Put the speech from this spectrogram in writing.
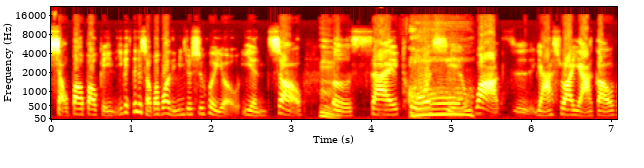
小包包给你，一个那个小包包里面就是会有眼罩、嗯。耳塞、拖鞋、哦袜子、牙刷、牙膏，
